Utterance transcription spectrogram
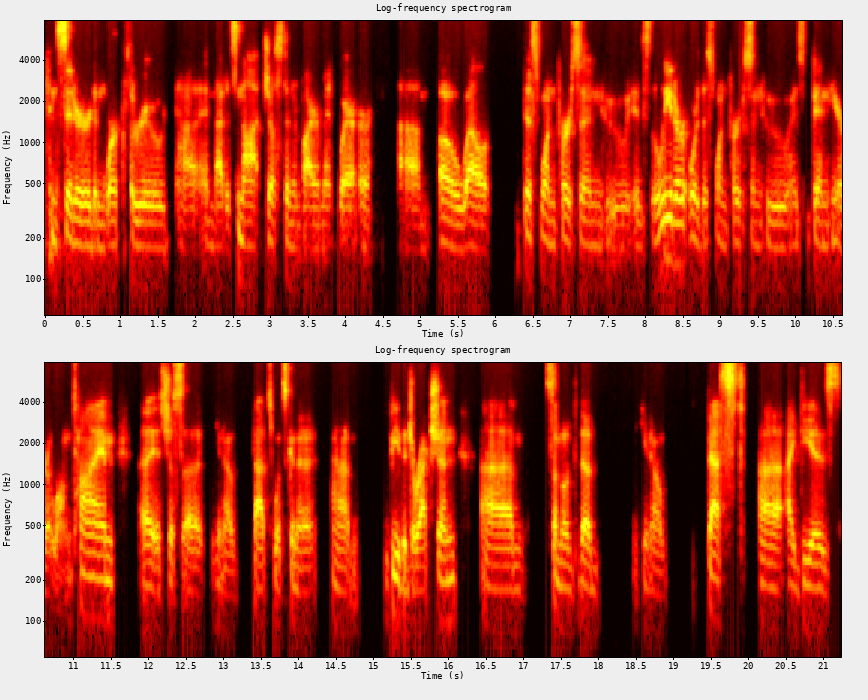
considered and worked through, uh, and that it's not just an environment where, um, oh, well, this one person who is the leader or this one person who has been here a long time. Uh, it's just a, you know, that's what's going to um, be the direction. Um, some of the, you know, best uh, ideas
